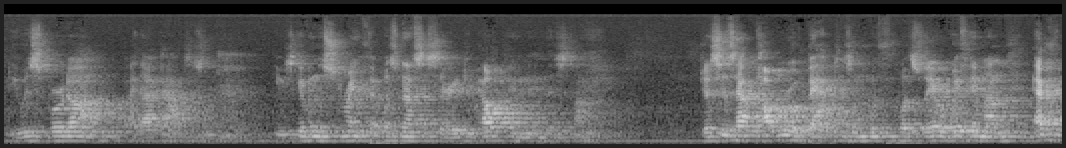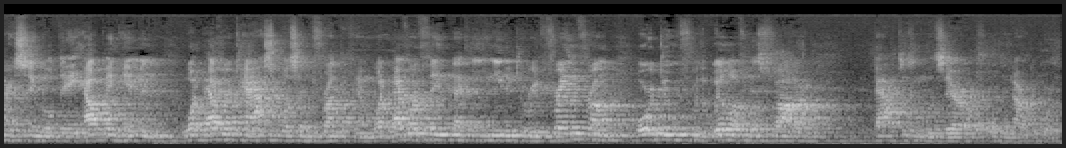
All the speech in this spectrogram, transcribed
But he was spurred on by that baptism. He was given the strength that was necessary to help him in this. Just as that power of baptism was there with him on every single day, helping him in whatever task was in front of him, whatever thing that he needed to refrain from or do for the will of his Father, baptism was there upholding our Lord.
